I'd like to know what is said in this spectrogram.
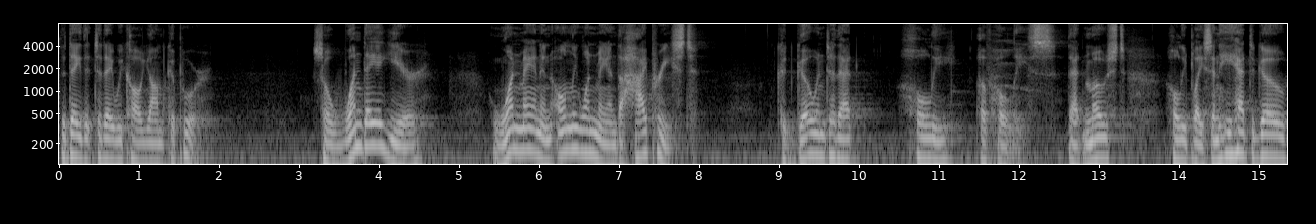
the day that today we call Yom Kippur. So, one day a year, one man and only one man, the high priest, could go into that holy of holies, that most holy place. And he had to go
